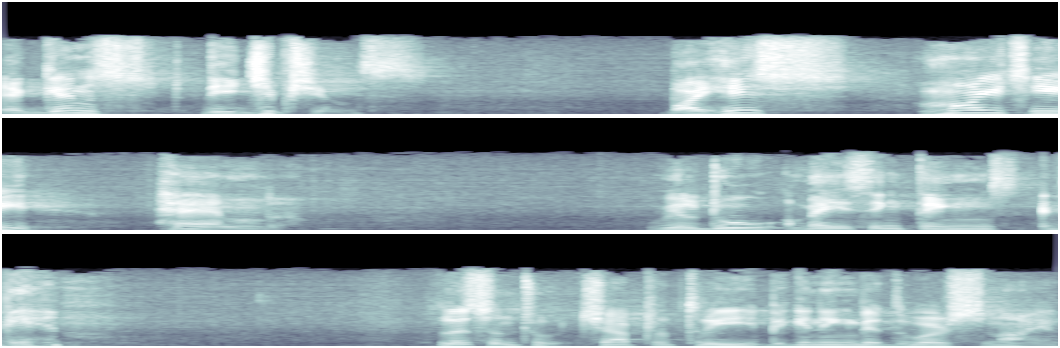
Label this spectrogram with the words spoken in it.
against the Egyptians by his mighty hand will do amazing things again. Listen to chapter 3, beginning with verse 9.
